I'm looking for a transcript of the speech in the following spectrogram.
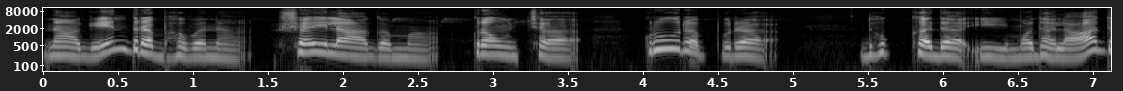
ನಾಗೇಂದ್ರ ಭವನ ಶೈಲಾಗಮ, ಕ್ರೌಂಚ, ಕ್ರೂರಪುರ. ದುಃಖದ ಈ ಮೊದಲಾದ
